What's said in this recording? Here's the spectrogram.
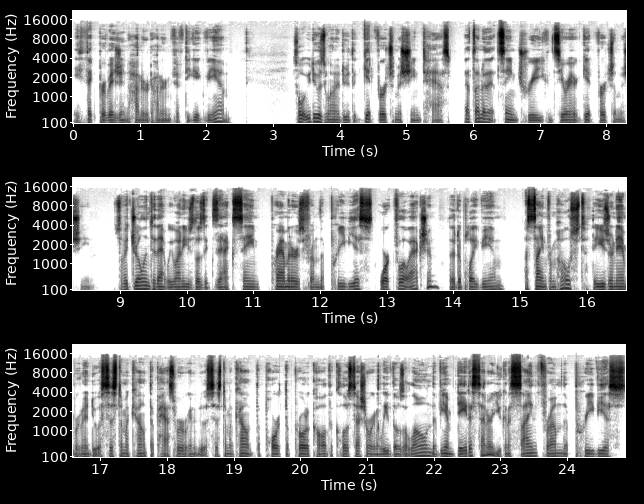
a thick provision 100, 150 gig VM. So what we do is we want to do the get virtual machine task. That's under that same tree. You can see right here, get virtual machine. So if I drill into that, we want to use those exact same parameters from the previous workflow action, the deploy VM assign from host. The username, we're going to do a system account. The password, we're going to do a system account. The port, the protocol, the closed session, we're going to leave those alone. The VM data center, you can assign from the previous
